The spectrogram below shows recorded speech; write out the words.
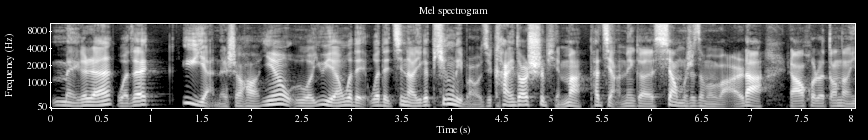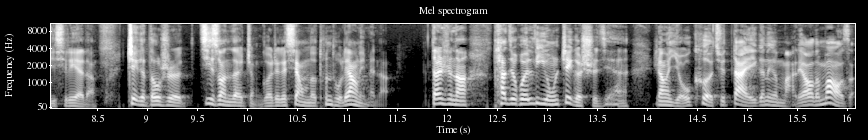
每个人我在预演的时候，因为我预演，我得我得进到一个厅里边，我去看一段视频嘛，他讲那个项目是怎么玩的，然后或者等等一系列的，这个都是计算在整个这个项目的吞吐量里面的。但是呢，他就会利用这个时间，让游客去戴一个那个马里奥的帽子，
